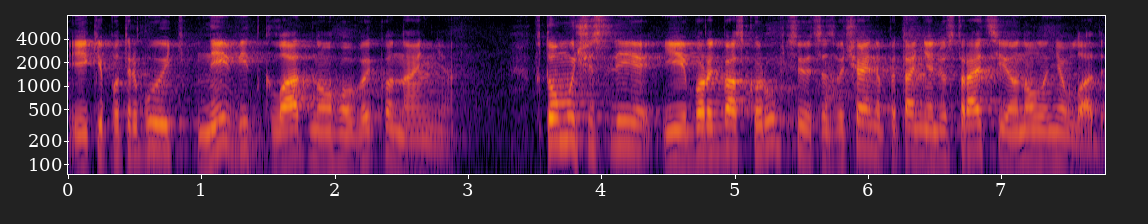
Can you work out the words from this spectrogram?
і які потребують невідкладного виконання тому числі і боротьба з корупцією це звичайно питання люстрації і оновлення влади.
